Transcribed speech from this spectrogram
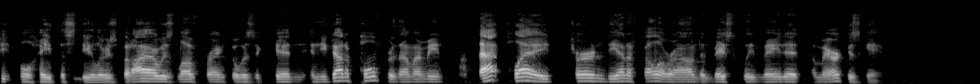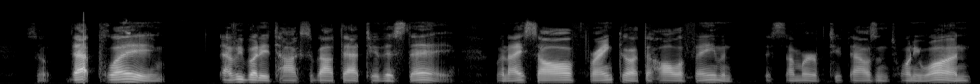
people hate the Steelers, but I always loved Franco as a kid, and, and you got to pull for them. I mean, that play turned the NFL around and basically made it America's game. So that play, everybody talks about that to this day. When I saw Franco at the Hall of Fame in the summer of 2021,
